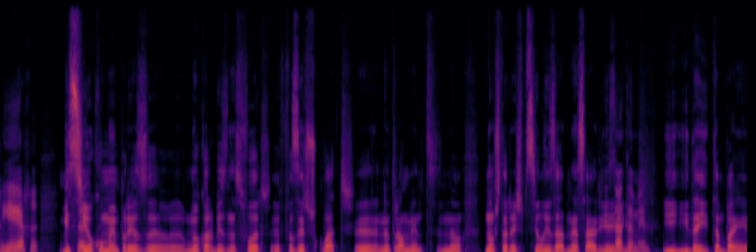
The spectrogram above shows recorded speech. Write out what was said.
E portanto... se eu, como empresa, o meu core business for fazer chocolates, uh, naturalmente não, não estarei especializado nessa área. Exatamente. E, e daí também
